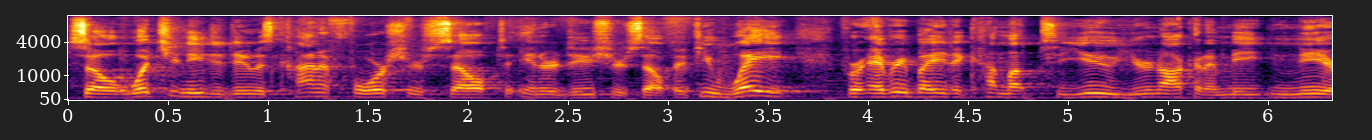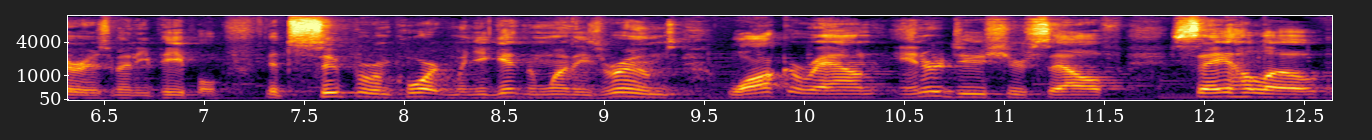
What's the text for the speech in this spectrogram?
So what you need to do is kind of force yourself to introduce yourself. If you wait for everybody to come up to you you're not going to meet near as many people. It's super important when you get in one of these rooms walk around introduce yourself say hello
